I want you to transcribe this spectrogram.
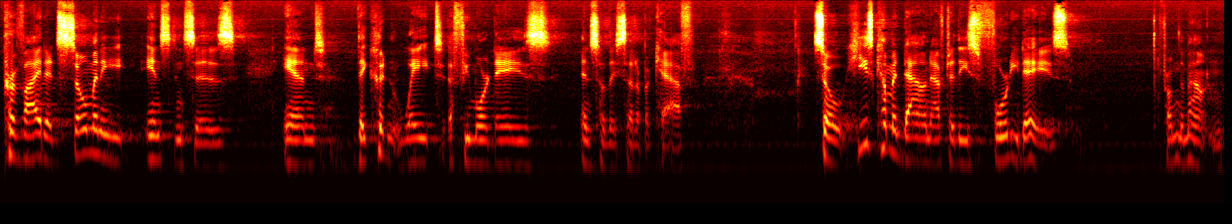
provided so many instances, and they couldn't wait a few more days, and so they set up a calf. So he's coming down after these 40 days from the mountain,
